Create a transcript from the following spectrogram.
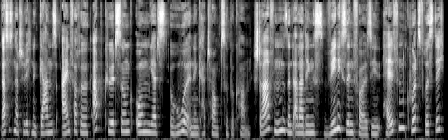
Das ist natürlich eine ganz einfache Abkürzung, um jetzt Ruhe in den Karton zu bekommen. Strafen sind allerdings wenig sinnvoll. Sie helfen kurzfristig,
